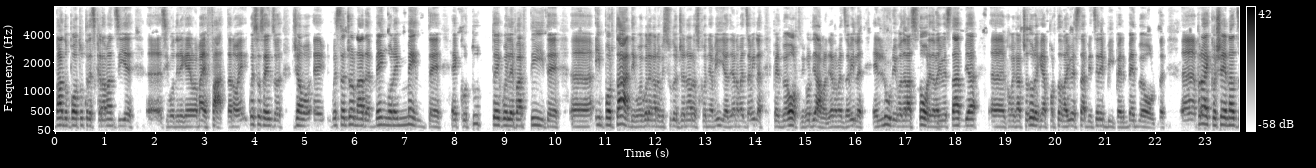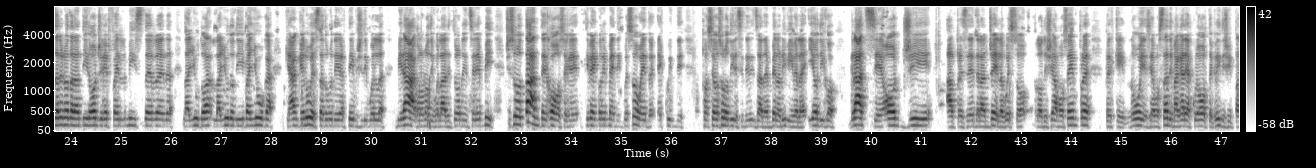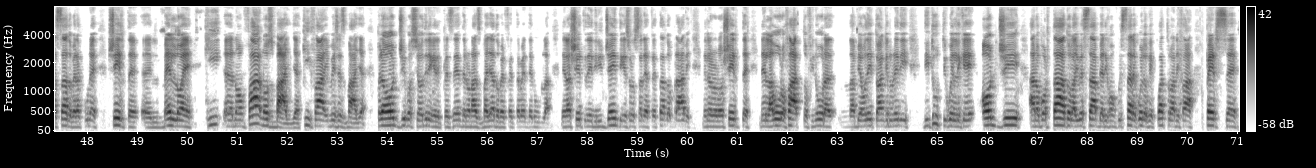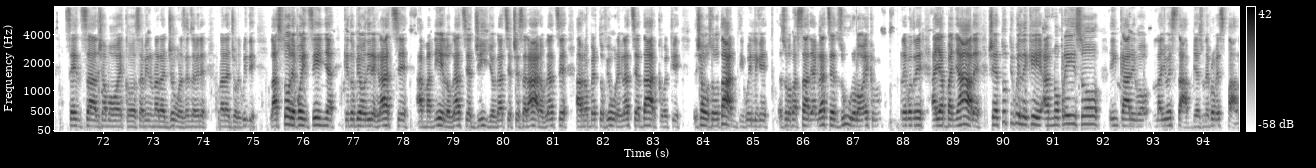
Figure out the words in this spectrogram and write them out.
bando un po' a tutte le scaramanzie, eh, si può dire che oramai è fatta. No? in questo senso, diciamo, eh, questa giornata vengono in mente ecco, tutte quelle partite eh, importanti come quelle che hanno vissuto Gennaro Scognaviglia, Adriano Mezzavilla per due volte, ricordiamo, Adriano Mezzavilla è l'unico della storia della Juve Stabia eh, come calciatore che ha portato la Juve Stabia in Serie B per ben due volte. Eh, però ecco c'è Nazareno Tarantino oggi che fa il mister, l'aiuto, l'aiuto di Pagliuca, che anche lui è stato uno degli artefici di quel miracolo, no? di quella ritorno in Serie B. Ci sono tante cose che ti vengono in mente in questo momento e quindi possiamo solo dire sintetizzata, è bello riviverla. Io dico grazie oggi al presidente Rangella, questo lo diciamo sempre perché noi siamo stati magari alcune volte critici in passato per alcune scelte, eh, il bello è chi eh, non fa non sbaglia, chi fa invece sbaglia, però oggi possiamo dire che il presidente non ha sbagliato perfettamente nulla nella scelta dei dirigenti che sono stati altrettanto bravi nelle loro scelte, nel lavoro fatto finora l'abbiamo detto anche lunedì, di tutti quelli che oggi hanno portato la US Sabbia a riconquistare quello che quattro anni fa perse senza, diciamo, ecco, sapere una ragione, senza avere una ragione. Quindi la storia poi insegna che dobbiamo dire grazie a Manniello, grazie a Giglio, grazie a Cesarano, grazie a Roberto Fiore, grazie a Darco, perché diciamo sono tanti quelli che sono passati, grazie a Zurolo, ecco, ne potrei agli Abbagnale, cioè a tutti quelli che hanno preso in carico la US Stabia sulle proprie spalle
